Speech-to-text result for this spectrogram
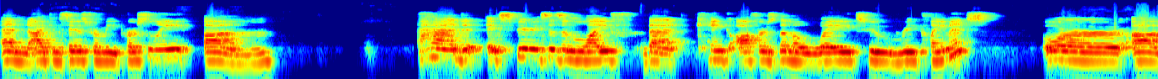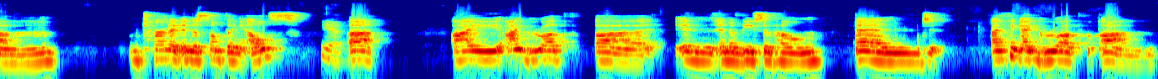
and I can say this for me personally, um, had experiences in life that kink offers them a way to reclaim it or um, turn it into something else. Yeah. Uh, I I grew up uh, in an abusive home, and I think I grew up um,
